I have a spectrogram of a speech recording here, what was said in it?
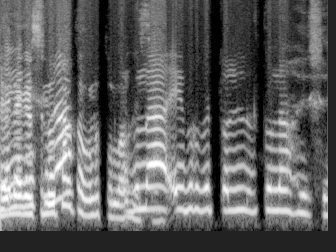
হেলে গেছিল তো তো ওগুলো তোলা হয়েছে। এগুলা এইভাবে তোলা হয়েছে।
